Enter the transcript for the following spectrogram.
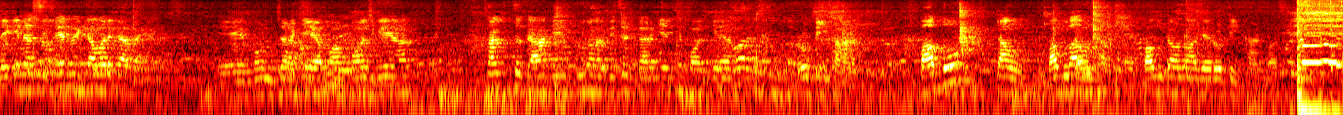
लेकिन आज फिर रिकवर कर रहे हैं। हूँ हम जाके आप पहुँच गए यहाँ सख्त जाके पूरा विज़िट करके इतने पहुँच गए रोटी खान। बाबू टाउन बाबू टाउन बाबू टाउन आ गए रोटी खान। वास्तव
